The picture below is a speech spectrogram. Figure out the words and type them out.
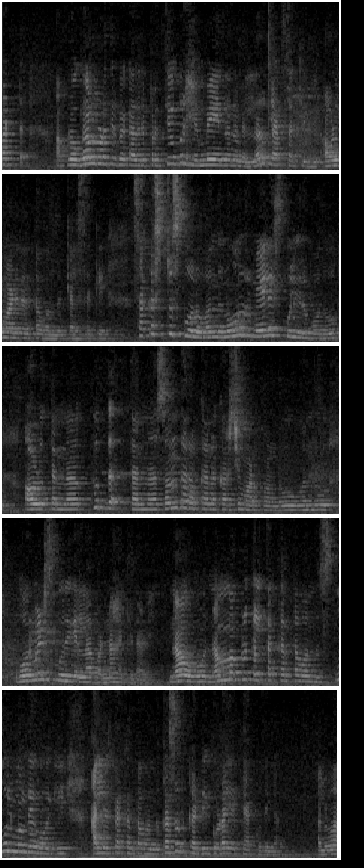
ಬಟ್ ಆ ಪ್ರೋಗ್ರಾಮ್ ನೋಡ್ತಿರ್ಬೇಕಾದ್ರೆ ಪ್ರತಿಯೊಬ್ಬರು ಹೆಮ್ಮೆಯಿಂದ ನಾವೆಲ್ಲರೂ ಕ್ಲಾಪ್ಸ್ ಹಾಕಿದ್ವಿ ಅವಳು ಮಾಡಿದಂಥ ಒಂದು ಕೆಲಸಕ್ಕೆ. ಸಾಕಷ್ಟು ಸ್ಕೂಲು ಒಂದು ನೂರರ ಮೇಲೆ ಸ್ಕೂಲ್ ಇರ್ಬೋದು. ಅವಳು ತನ್ನ ಖುದ್ದ, ತನ್ನ ಸ್ವಂತ ರೊಕ್ಕನ ಖರ್ಚು ಮಾಡಿಕೊಂಡು ಒಂದು ಗೋರ್ಮೆಂಟ್ ಸ್ಕೂಲಿಗೆಲ್ಲ ಬಣ್ಣ ಹಾಕಿದ್ದಾಳೆ. ನಾವು ನಮ್ಮ ಮಕ್ಕಳು ಕಲಿತಕ್ಕಂಥ ಒಂದು ಸ್ಕೂಲ್ ಮುಂದೆ ಹೋಗಿ ಅಲ್ಲಿರ್ತಕ್ಕಂಥ ಒಂದು ಕಸದ ಕಡ್ಡಿ ಕೂಡ ಎತ್ತಿ ಹಾಕೋದಿಲ್ಲ. ಅಲ್ವಾ?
